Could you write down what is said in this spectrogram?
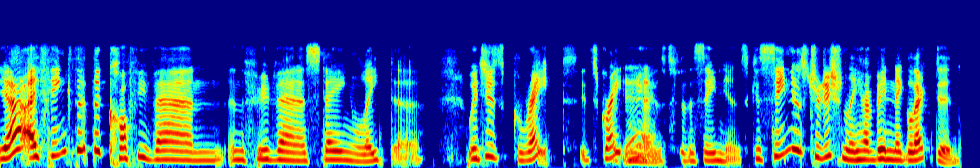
Yeah, I think that the coffee van and the food van are staying later, which is great. It's great Yeah. news for the seniors because seniors traditionally have been neglected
